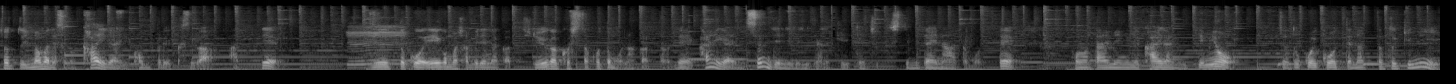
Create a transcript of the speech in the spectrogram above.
ちょっと今までその海外にコンプレックスがあってずっとこう英語も喋れなかったし留学したこともなかったので海外に住んでみるみたいな経験ちょっとしてみたいなと思ってこのタイミングで海外に行ってみよう。じゃあどこ行こうってなった時に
